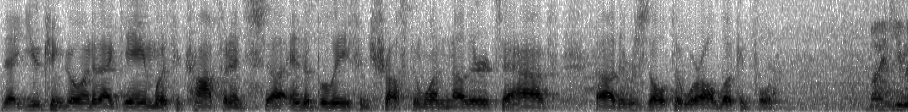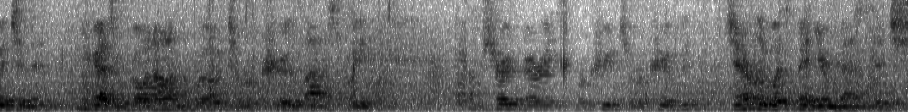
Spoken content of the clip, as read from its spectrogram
that you can go into that game with the confidence uh, and the belief and trust in one another to have uh, the result that we're all looking for. Mike, you mentioned that you guys were going out on the road to recruit last week. I'm sure it varies recruit to recruit, but generally, what's been your message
